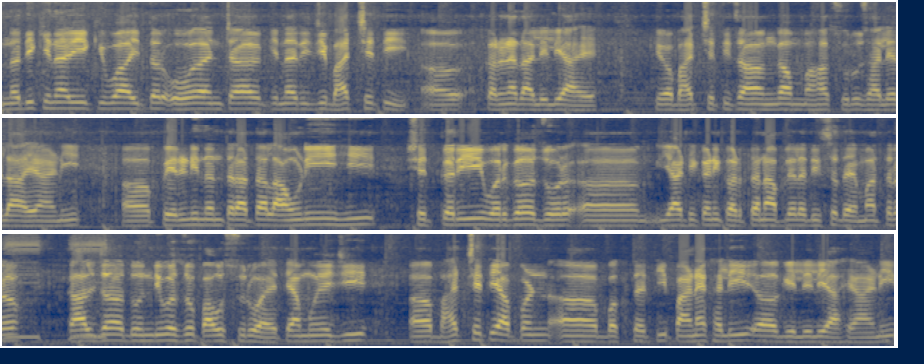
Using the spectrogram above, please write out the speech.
नदीकिनारी किंवा इतर ओहळांच्या किनारी जी भात शेती करण्यात आलेली आहे किंवा भात शेतीचा हंगाम हा सुरू झालेला आहे आणि पेरणीनंतर आता लावणी ही शेतकरी वर्ग जोर या ठिकाणी करताना आपल्याला दिसत आहे. मात्र काल जो दोन दिवस जो पाऊस सुरू आहे त्यामुळे जी भातशेती भात शेती आपण बघतोय ती पाण्याखाली गेलेली आहे आणि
